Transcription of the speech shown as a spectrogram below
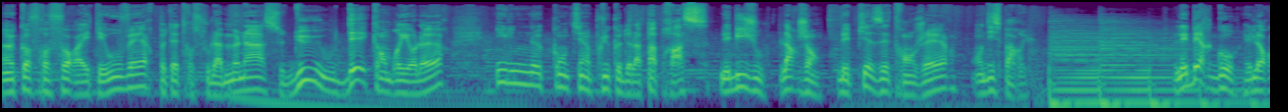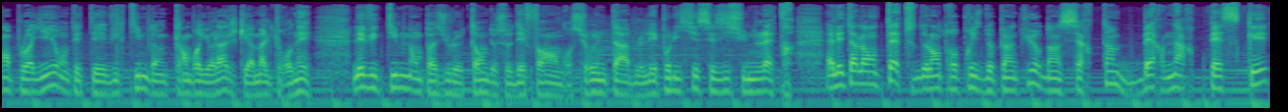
Un coffre-fort a été ouvert, peut-être sous la menace du ou des cambrioleurs. Il ne contient plus que de la paperasse, les bijoux, l'argent, les pièces étrangères ont disparu. Les Bergots et leurs employés ont été victimes d'un cambriolage qui a mal tourné. Les victimes n'ont pas eu le temps de se défendre. Sur une table, les policiers saisissent une lettre. Elle est à l'entête de l'entreprise de peinture d'un certain Bernard Pesquet,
